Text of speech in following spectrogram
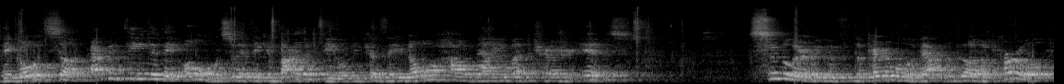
they go and sell everything that they own so that they can buy the field because they know how valuable that treasure is. Similarly, the, the parable of that, the pearl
